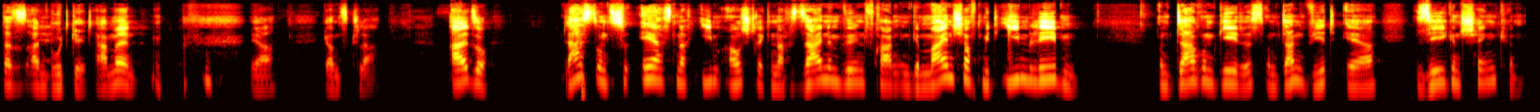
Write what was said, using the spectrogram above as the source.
dass es einem gut geht. Amen. Ja, ganz klar. Also, lasst uns zuerst nach ihm ausstrecken, nach seinem Willen fragen, in Gemeinschaft mit ihm leben. Und darum geht es. Und dann wird er Segen schenken.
